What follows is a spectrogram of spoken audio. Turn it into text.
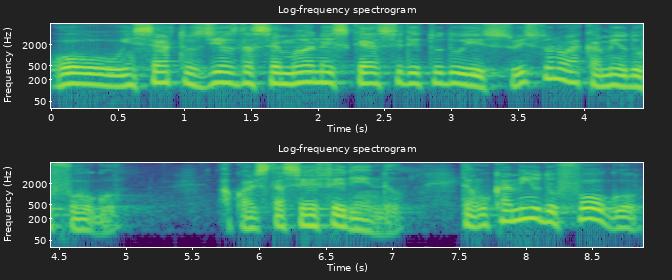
ou em certos dias da semana esquece de tudo isso, isto não é caminho do fogo ao qual está se referindo. Então, o caminho do fogo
